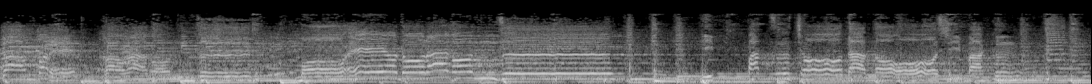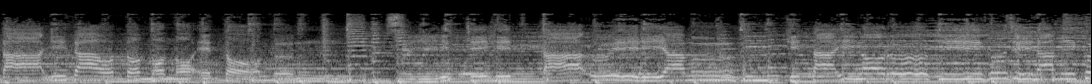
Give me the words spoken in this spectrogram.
頑張れドラゴンズ。燃えよドラゴンズ。一発長打の大島君。代打男の江藤君。イッチヒッターウィリアム期待のルーキー藤波君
